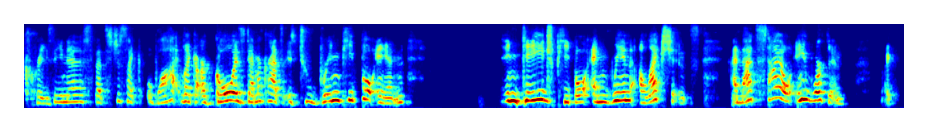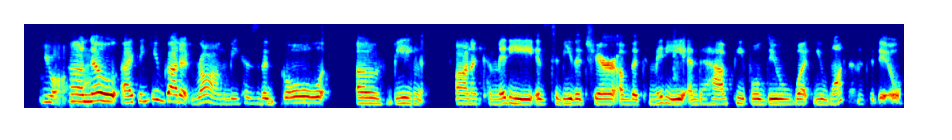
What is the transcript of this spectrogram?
craziness. That's just like why? Like our goal as Democrats is to bring people in, engage people, and win elections. And that style ain't working. Like you all. Uh, no, I think you've got it wrong because the goal of being on a committee is to be the chair of the committee and to have people do what you want them to do.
